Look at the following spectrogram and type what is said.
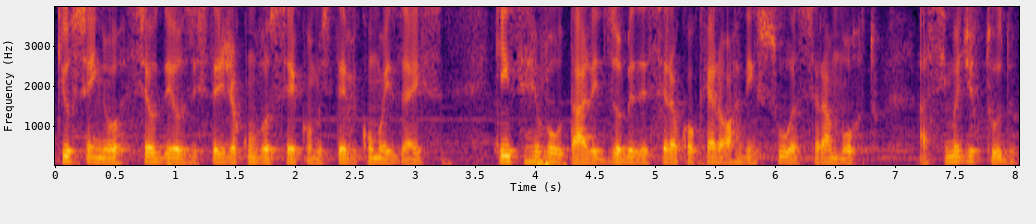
Que o Senhor, seu Deus, esteja com você como esteve com Moisés. Quem se revoltar e desobedecer a qualquer ordem sua será morto. Acima de tudo,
